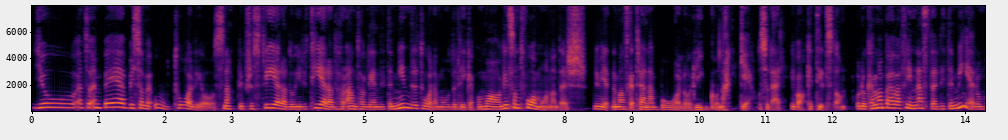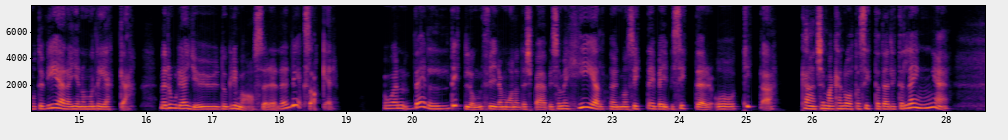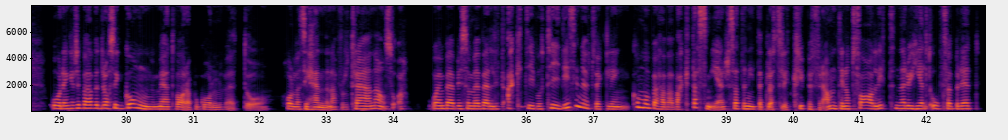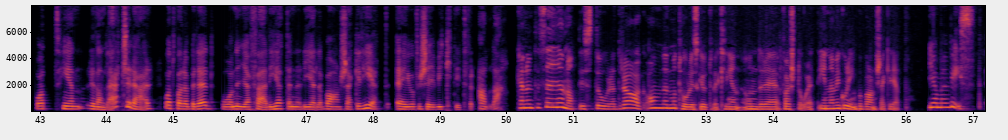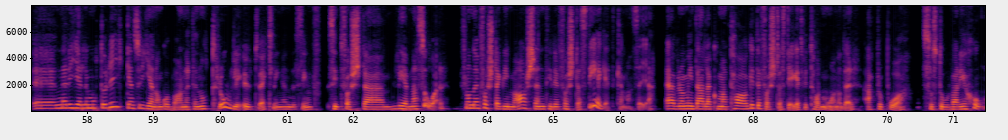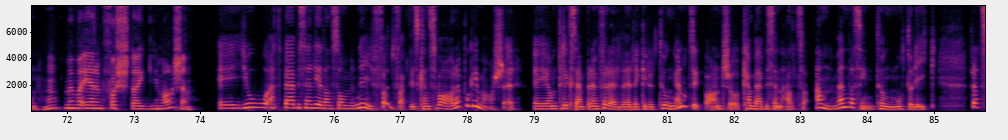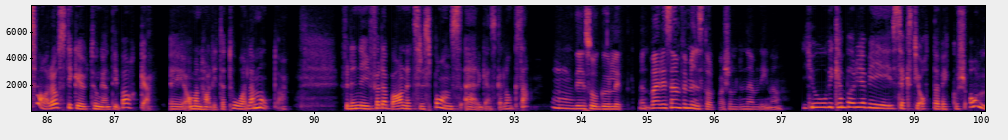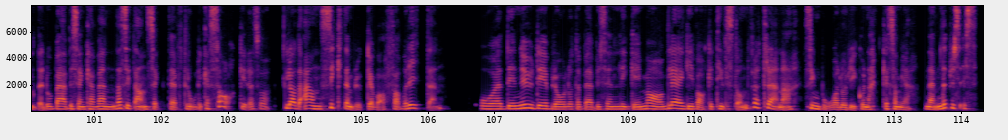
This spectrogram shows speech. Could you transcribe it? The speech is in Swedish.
Jo, alltså en bebis som är otålig och snabbt blir frustrerad och irriterad har antagligen lite mindre tålamod att ligga på mage som två månaders. Ni vet när man ska träna bål och rygg och nacke och sådär i vaket tillstånd. Och då kan man behöva finnas där lite mer och motivera genom att leka med roliga ljud och grimaser eller leksaker. Och en väldigt lugn fyra månaders bebis som är helt nöjd med att sitta i babysitter och titta. Kanske man kan låta sitta där lite länge och den kanske behöver dras igång med att vara på golvet och hållas i händerna för att träna och så. Och en bebis som är väldigt aktiv och tidig i sin utveckling kommer att behöva vaktas mer så att den inte plötsligt kryper fram till något farligt när du är helt oförberedd på att hen redan lärt sig det här. Och att vara beredd på nya färdigheter när det gäller barnsäkerhet är ju för sig viktigt för alla. Kan du inte säga något i stora drag om den motoriska utvecklingen under det första året innan vi går in på barnsäkerhet? Ja men visst, eh, när det gäller motoriken så genomgår barnet en otrolig utveckling under sin, sitt första levnadsår. Från den första grimasen till det första steget kan man säga. Även om inte alla kommer att ha tagit det första steget vid 12 månader, apropå så stor variation. Mm. Men vad är den första grimasen? Eh, jo, att bebisen redan som nyfödd faktiskt kan svara på grimaser. Eh, om till exempel en förälder räcker ut tungan åt sitt barn så kan bebisen alltså använda sin tungmotorik för att svara och sticka ut tungan tillbaka. Eh, om man har lite tålamod. Då. För det nyfödda barnets respons är ganska långsam. Mm, det är så gulligt. Men vad är det sen för milstolpar som du nämnde innan? Jo, vi kan börja vid 6-8 veckors ålder då bebisen kan vända sitt ansikte efter olika saker. Alltså, glada ansikten brukar vara favoriten. Och det är nu det är bra att låta bebisen ligga i magläge i vaket tillstånd för att träna symbol och rygg och nacke som jag nämnde precis.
